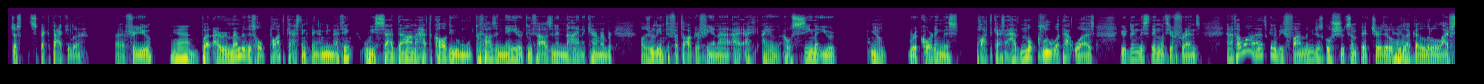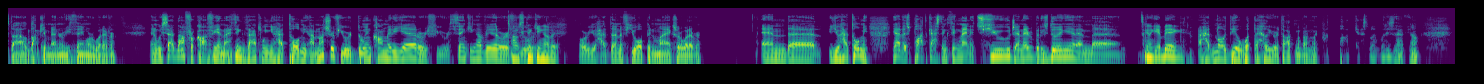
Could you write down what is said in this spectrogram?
just spectacular uh, for you yeah. but I remember this whole podcasting thing. I mean, I think we sat down. I had called you 2008 or 2009. I can't remember. I was really into photography, and I I I, I was seeing that you were, you know, recording this podcast. I had no clue what that was. You were doing this thing with your friends, and I thought, wow, that's going to be fun. Let me just go shoot some pictures. It'll be like a little lifestyle documentary thing or whatever. And we sat down for coffee, and I think that's when you had told me. I'm not sure if you were doing comedy yet, or if you were thinking of it, or if I was you thinking of it. or you had done a few open mics or whatever. And uh, you had told me, yeah, this podcasting thing, man, it's huge, and everybody's doing it. And uh, It's gonna get big. I had no idea what the hell you were talking about. I'm like, what podcast? What, what is that? You know?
